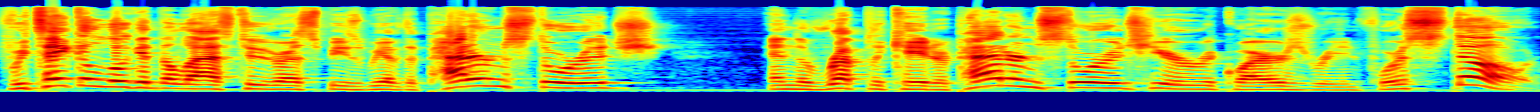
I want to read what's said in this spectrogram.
if we take a look at the last two recipes, we have the pattern storage and the replicator. Pattern storage here requires reinforced stone.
